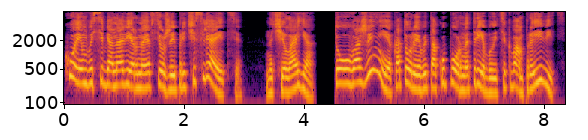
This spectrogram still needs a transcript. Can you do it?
коим вы себя, наверное, все же и причисляете, начала я, то уважение, которое вы так упорно требуете к вам проявить,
